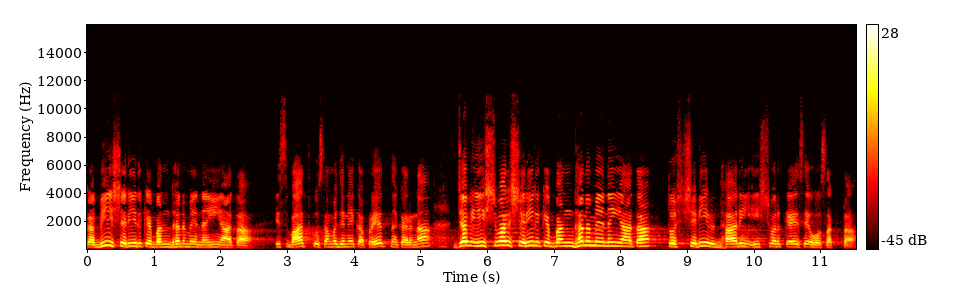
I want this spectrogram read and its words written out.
कभी शरीर के बंधन में नहीं आता। इस बात को समझने का प्रयत्न करना, जब ईश्वर शरीर के बंधन में नहीं आता तो शरीरधारी ईश्वर कैसे हो सकता?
